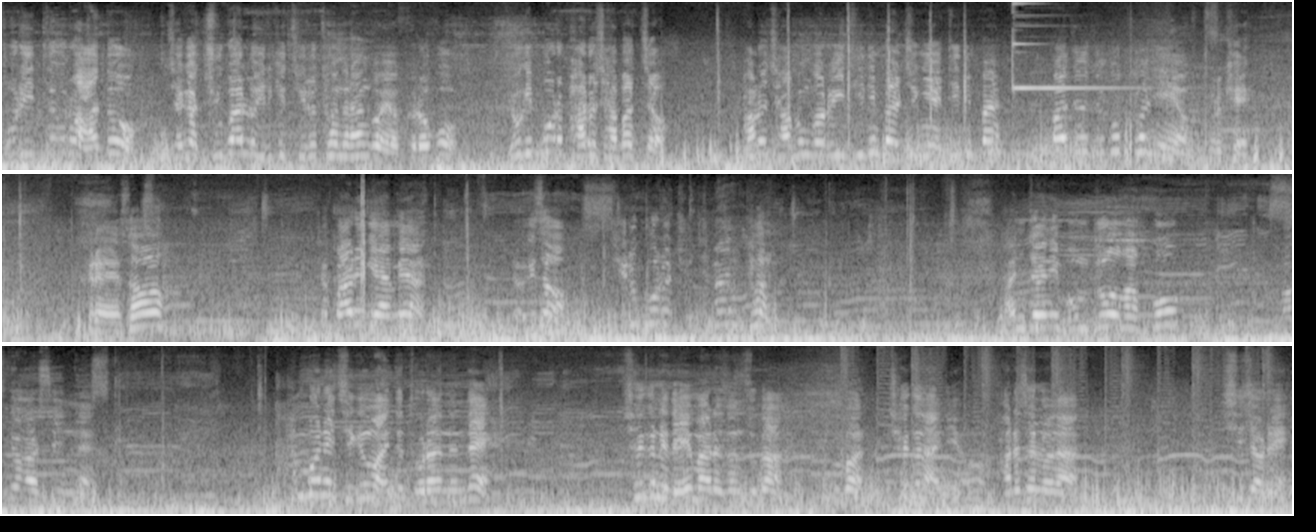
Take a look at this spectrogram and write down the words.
볼이 이쪽으로 와도 제가 주발로 이렇게 뒤로 턴을 한 거예요. 그러고 여기 볼을 바로 잡았죠. 바로 잡은 거를 이 디딤발 중에 디딤발 빠져주고 턴이에요. 이렇게. 그래서 자, 빠르게 하면 여기서 뒤로 볼을 주지만 턴. 완전히 몸 누워갖고 꺾여갈 수 있는. 한 번에 지금 완전 돌았는데 최근에 네이마르 선수가 한번 최근 아니에요. 바르셀로나 시절에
